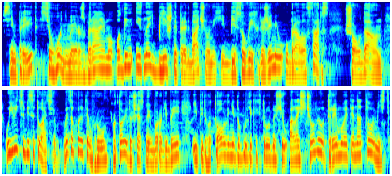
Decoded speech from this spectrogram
Всім привіт! Сьогодні ми розбираємо один із найбільш непередбачуваних і бісових режимів у Brawl Stars – Showdown. Уявіть собі ситуацію: ви заходите в гру, готові до чесної боротьби і підготовлені до будь-яких труднощів, але що ви отримуєте натомість?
